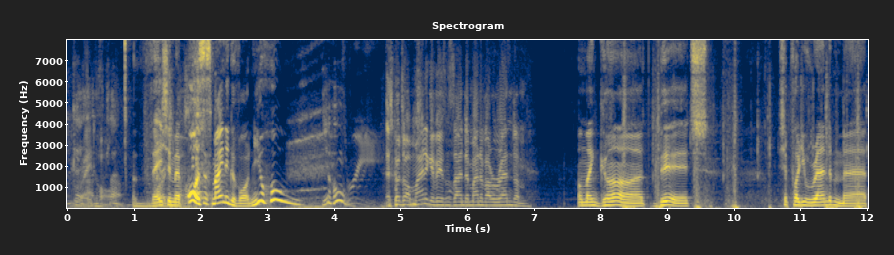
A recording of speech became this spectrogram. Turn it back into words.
Okay, Great alles Hall. klar. Welche Map? Oh, es ist meine geworden. Juhu. Juhu. Es könnte auch meine gewesen sein, denn meine war random. Oh mein Gott, Bitch. Ich hab voll die random Map.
